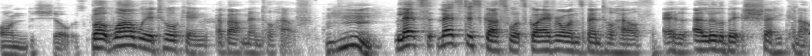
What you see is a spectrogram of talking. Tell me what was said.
on the show as But while we're talking about mental health, well. hmm let's let's discuss what's got everyone's mental health a, a little bit shaken up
